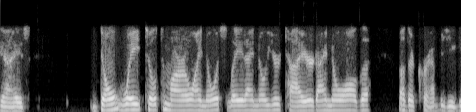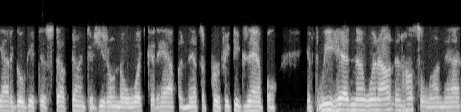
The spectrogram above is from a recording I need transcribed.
guys. Don't wait till tomorrow. I know it's late. I know you're tired. I know all the other crap, but you got to go get this stuff done because you don't know what could happen. That's a perfect example. If we hadn't uh, went out and hustled on that,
